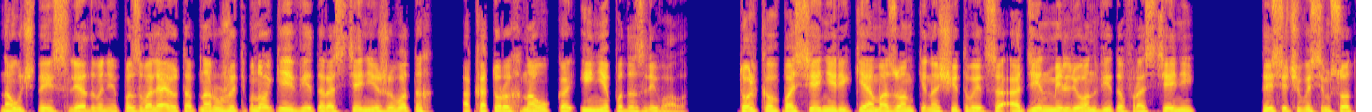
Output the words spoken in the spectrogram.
Научные исследования позволяют обнаружить многие виды растений и животных, о которых наука и не подозревала. Только в бассейне реки Амазонки насчитывается 1 миллион видов растений, 1800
